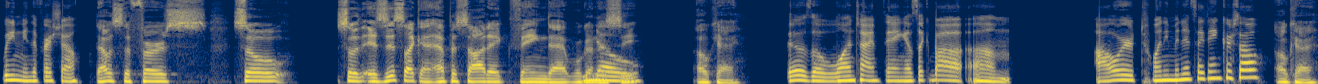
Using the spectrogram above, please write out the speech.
What do you mean the first show? That was the first. So, so is this like an episodic thing that we're gonna No. see? Okay. It was a one time thing. It was like about um hour twenty minutes, I think, or so. Okay.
